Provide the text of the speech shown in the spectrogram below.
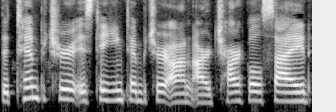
The temperature is taking temperature on our charcoal side.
